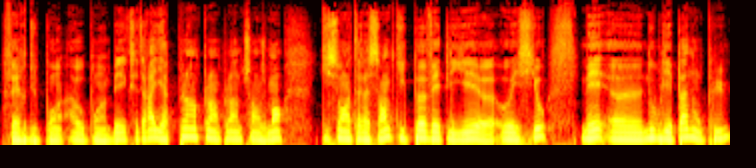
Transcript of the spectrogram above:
faire du point A au point B, etc. Il y a plein, plein, plein de changements qui sont intéressants, qui peuvent être liés euh, au SEO. Mais euh, n'oubliez pas non plus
